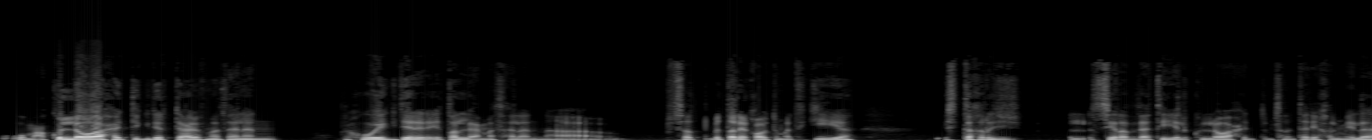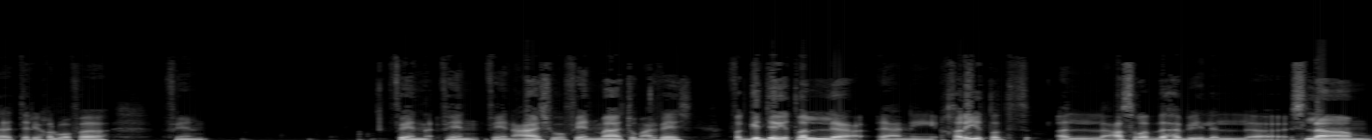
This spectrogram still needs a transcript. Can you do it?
ومع كل واحد تقدر تعرف مثلا هو يقدر يطلع مثلا آه، بطريقة أوتوماتيكية يستخرج السيرة الذاتية لكل واحد مثلا تاريخ الميلاد تاريخ الوفاة فين فين فين فين عاش وفين مات وما اعرف إيش. فقدر يطلع يعني خريطة العصر الذهبي للإسلام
